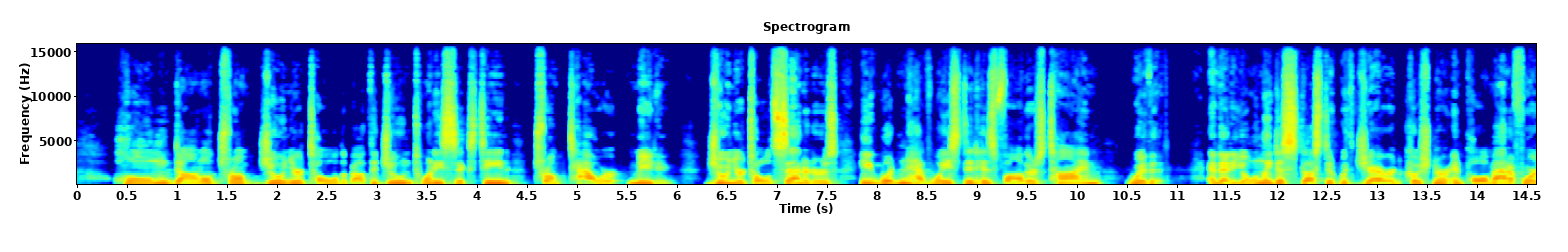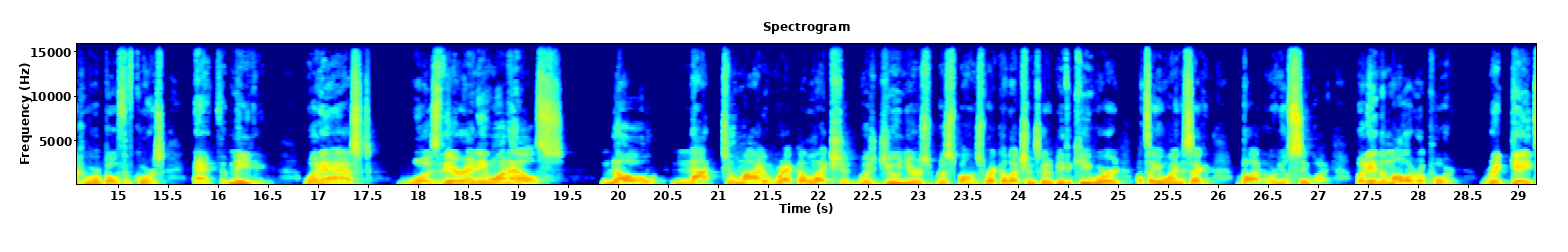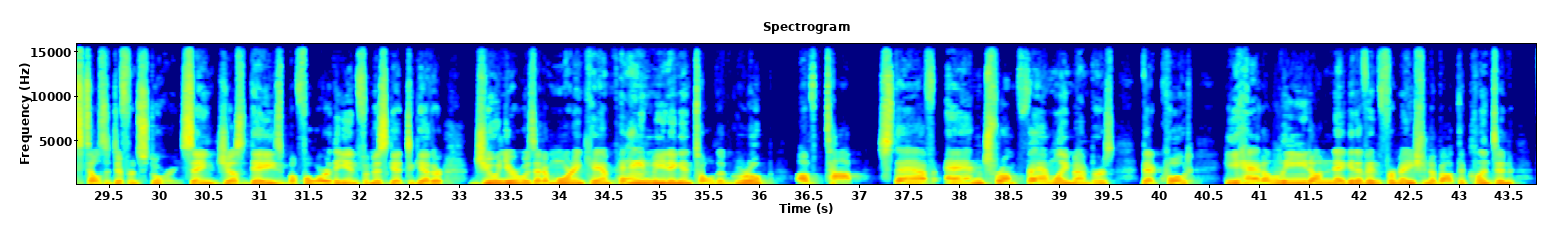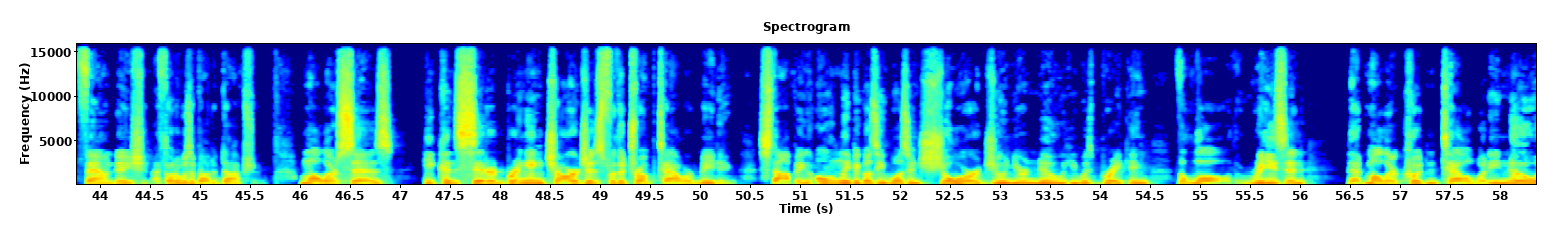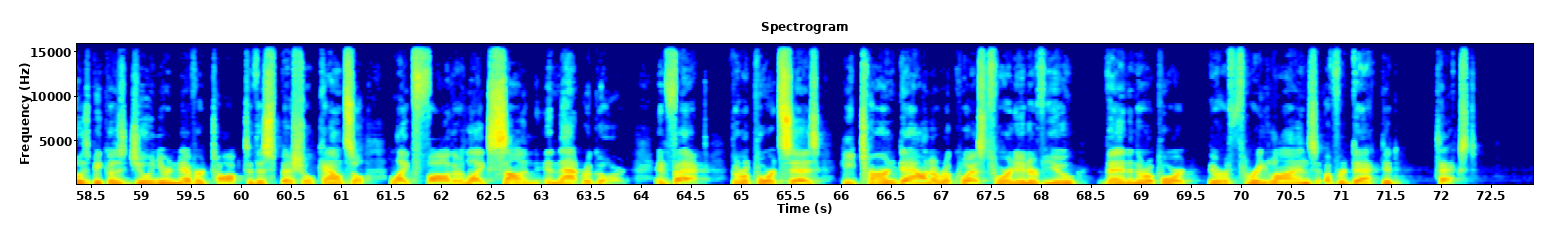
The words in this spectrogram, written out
whom Donald Trump Jr. told about the June 2016 Trump Tower meeting. Jr. told senators he wouldn't have wasted his father's time with it and that he only discussed it with Jared Kushner and Paul Manafort, who were both, of course, at the meeting. When asked, was there anyone else? No, not to my recollection, was Junior's response. Recollection is going to be the key word. I'll tell you why in a second. But, or you'll see why. But in the Mueller report, Rick Gates tells a different story, saying just days before the infamous get together, Junior was at a morning campaign meeting and told a group of top staff and Trump family members that, quote, he had a lead on negative information about the Clinton Foundation. I thought it was about adoption. Mueller says he considered bringing charges for the Trump Tower meeting, stopping only because he wasn't sure Junior knew he was breaking the law. The reason that Mueller couldn't tell what he knew was because Junior never talked to the special counsel, like father, like son, in that regard. In fact, the report says he turned down a request for an interview then in the report, there are three lines of redacted text.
